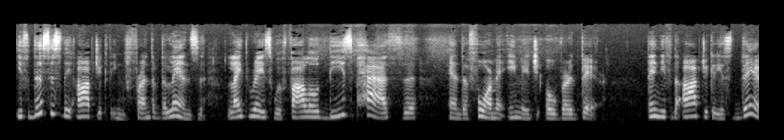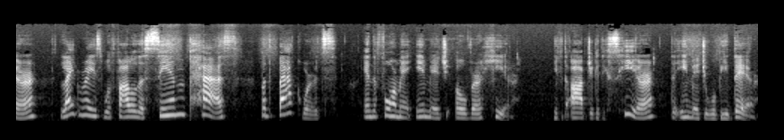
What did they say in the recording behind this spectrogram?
if this is the object in front of the lens, light rays will follow these paths and form an image over there. Then if the object is there, light rays will follow the same path but backwards and form an image over here. If the object is here, the image will be there.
